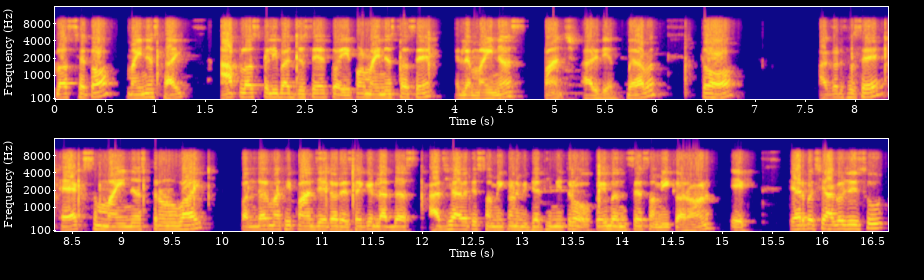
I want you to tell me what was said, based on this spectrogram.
પ્લસ છે તો માઇનસ થાય. આ પ્લસ પેલી બાજુ જશે, તો એ પણ માઇનસ થશે, એટલે માઇનસ પાંચ. આ રીતે. બરાબર? તો આગળ થશે એક્સ માઇનસ ત્રણ વાય. પંદરમાંથી પાંચ જાય તો રહેશે કેટલા? દસ. આજે આવે તે સમીકરણ, વિદ્યાર્થી મિત્રો, કઈ બનશે? સમીકરણ એક. ત્યાર પછી આગળ જોઈશું.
